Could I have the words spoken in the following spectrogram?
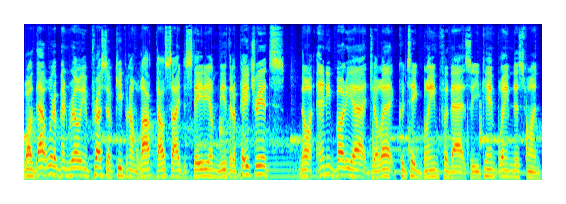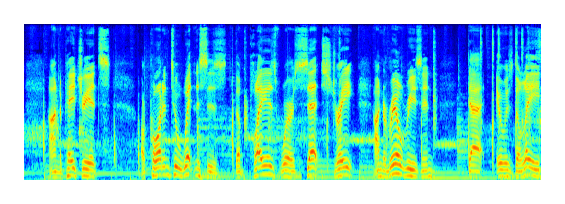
Well, that would have been really impressive keeping them locked outside the stadium. Neither the Patriots nor anybody at Gillette could take blame for that, so you can't blame this one on the Patriots. According to witnesses, the players were set straight on the real reason that it was delayed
